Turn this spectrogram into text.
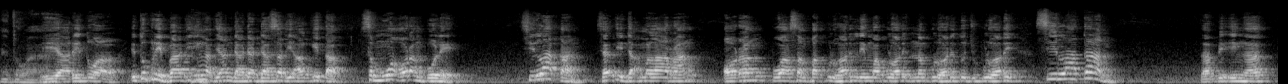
Itu ah. Iya ritual. Itu pribadi ingat ya, tidak ada dasar di Alkitab. Semua orang boleh. Silakan. Saya tidak melarang orang puasa 40 hari, 50 hari, 60 hari, 70 hari. Silakan. Tapi ingat,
